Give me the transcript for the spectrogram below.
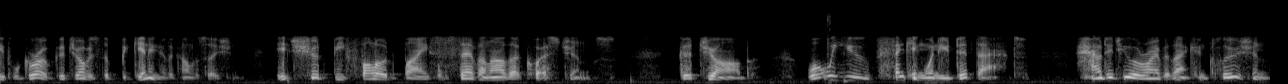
people grow, good job is the beginning of the conversation. It should be followed by seven other questions. Good job. What were you thinking when you did that? How did you arrive at that conclusion?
